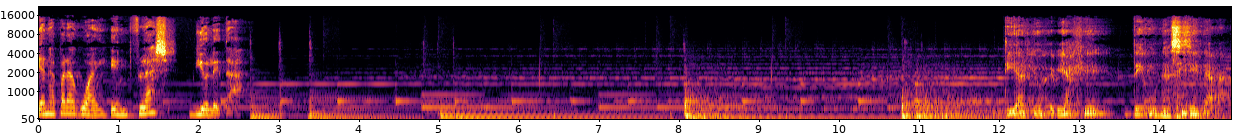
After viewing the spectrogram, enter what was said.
Mariana Paraguay en Flash Violeta. Diarios de viaje de una sirena.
